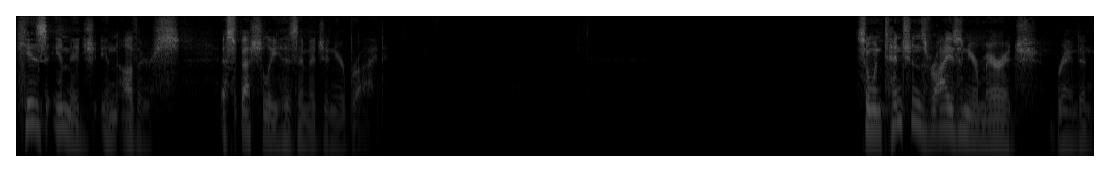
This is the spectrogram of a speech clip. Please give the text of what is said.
His image in others, especially His image in your bride. So when tensions rise in your marriage, Brandon,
